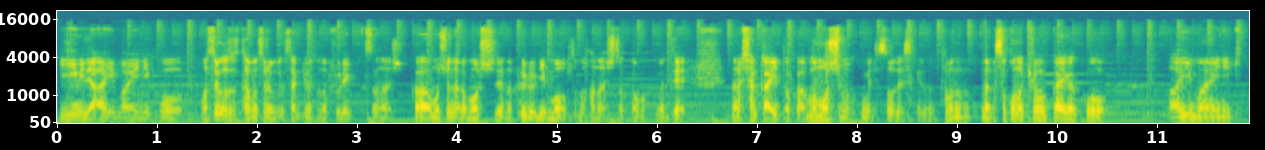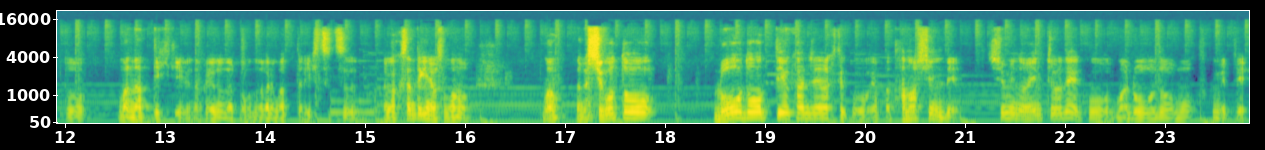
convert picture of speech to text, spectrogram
いい意味で曖昧にこう、まあ、それこそ多分そのさっきのそのフレックスの話とか、もちろんなんかモッシュでのフルリモートの話とかも含めて、なんか社会とか、まあ、モッシュも含めてそうですけど、多分なんかそこの境界がこう、曖昧にきっと、まあ、なってきているなんか世の中の流れもあったりしつつ、学さん的にはそこの、まあ、なんか仕事を労働っていう感じじゃなくてこうやっぱ楽しんで趣味の延長でこう、まあ、労働も含めて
